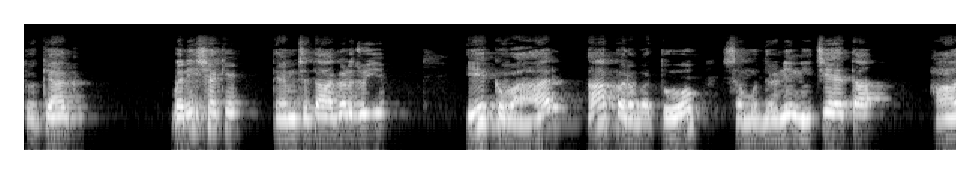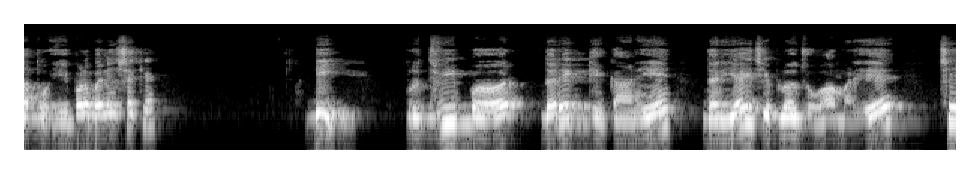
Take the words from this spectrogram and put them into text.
તો ક્યાંક બની શકે તેમ છતાં આગળ જોઈએ એકવાર આ પર્વતો સમુદ્રની નીચે હતા હા તો એ પણ બની શકે ડી પૃથ્વી પર દરેક ઠેકાણે દરિયાઈ છીપલો જોવા મળે છે.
